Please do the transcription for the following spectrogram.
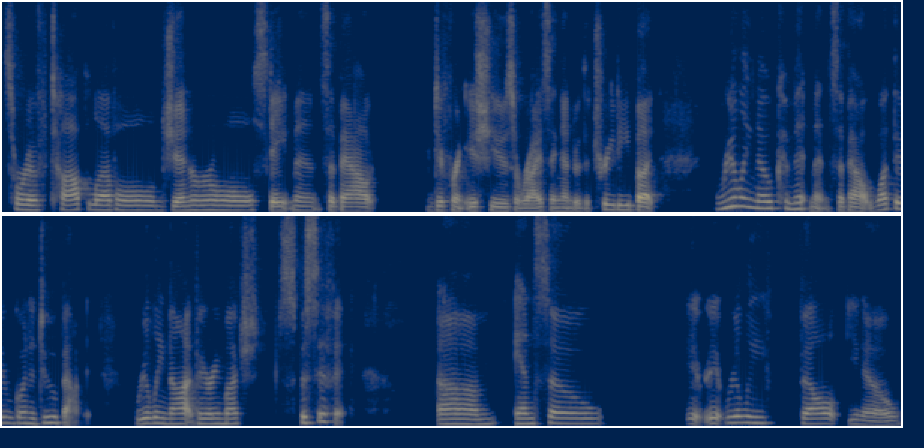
sort of top level general statements about different issues arising under the treaty, but really no commitments about what they were going to do about it. Really not very much specific. Um, and so it it really felt, you know,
